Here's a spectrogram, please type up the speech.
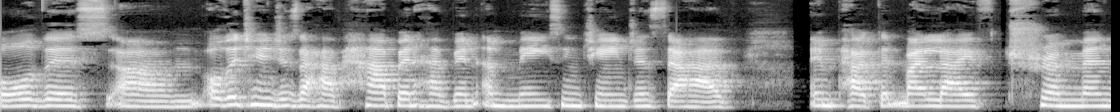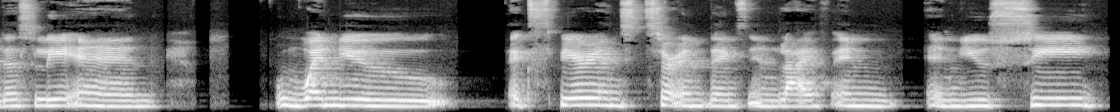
all this um, all the changes that have happened have been amazing changes that have impacted my life tremendously. And when you experience certain things in life and and you see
